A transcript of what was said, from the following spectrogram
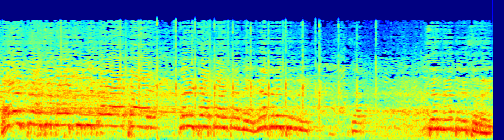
Hoy tunakutana hapa Khalifa Patan. Nikupe siri. Sir, nikupe siri.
